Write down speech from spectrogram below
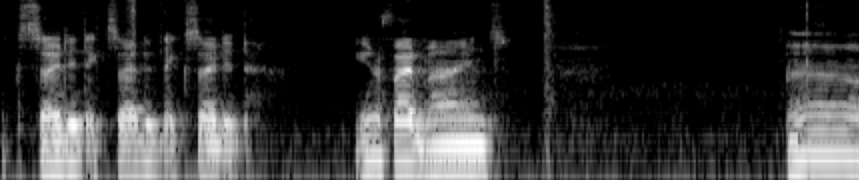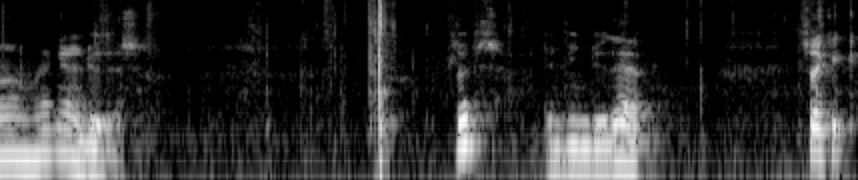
Excited, excited, excited. Unified Minds. Uh, we're gonna do this. Oops, didn't mean to do that. Psychic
